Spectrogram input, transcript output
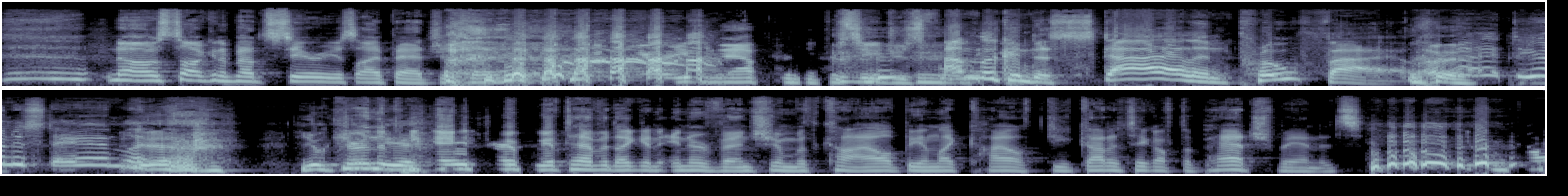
no, I was talking about serious eye patches. I think even after the procedures. I'm looking to style and profile. All right, do you understand? Like, yeah, you'll During the me. A, PA trip, we have to have like an intervention with Kyle, being like, "Kyle, you got to take off the patch, man. It's you've been fine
